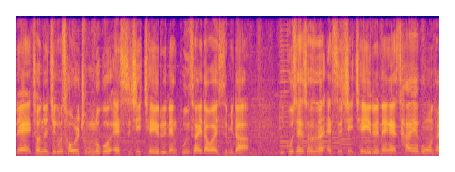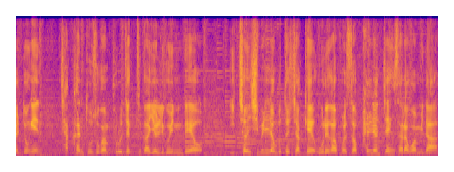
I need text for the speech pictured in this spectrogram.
네, 저는 지금 서울 종로구 SC제일은행 본사에 나와 있습니다. 이곳에서는 SC제일은행의 사회공헌 활동인 착한 도서관 프로젝트가 열리고 있는데요. 2011년부터 시작해 올해가 벌써 8년째 행사라고 합니다.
